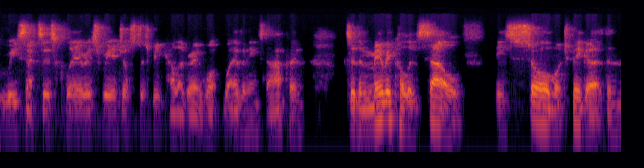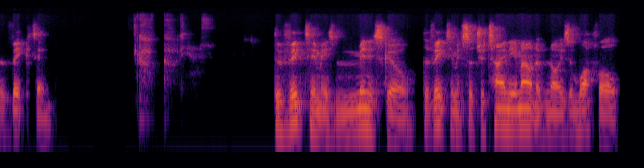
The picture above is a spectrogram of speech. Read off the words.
reset us, clear us, readjust us, recalibrate what, whatever needs to happen. So the miracle itself is so much bigger than the victim. Oh, God the victim is minuscule. The victim is such a tiny amount of noise and waffle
